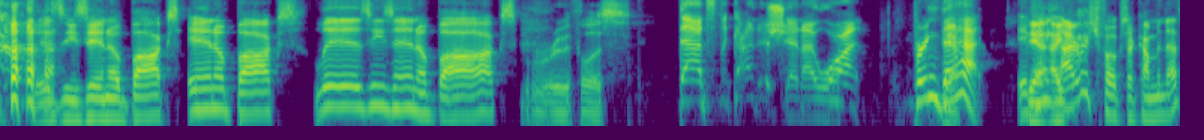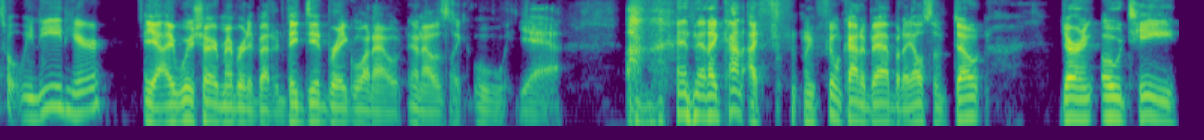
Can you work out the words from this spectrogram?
Lizzie's in a box, in a box. Lizzie's in a box. Ruthless. That's the kind of shit I want. Bring Yeah. that. If Yeah, any I- Irish folks are coming, that's what we need here. Yeah, I wish I remembered it better. They did break one out, and I was like, "Ooh, yeah." and then I kind of I feel kind of bad, but I also don't. During OT,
